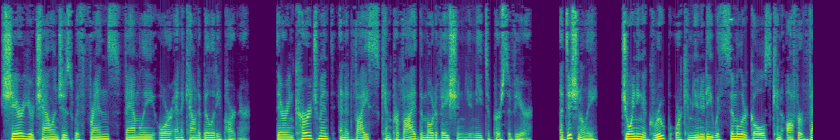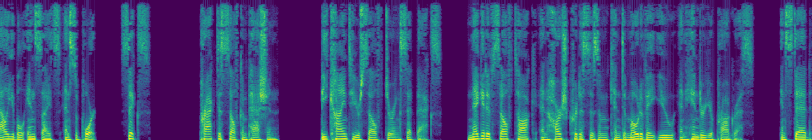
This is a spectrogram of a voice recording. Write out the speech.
Share your challenges with friends, family, or an accountability partner. Their encouragement and advice can provide the motivation you need to persevere. Additionally, joining a group or community with similar goals can offer valuable insights and support. 6. Practice self-compassion. Be kind to yourself during setbacks. Negative self-talk and harsh criticism can demotivate you and hinder your progress. Instead,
